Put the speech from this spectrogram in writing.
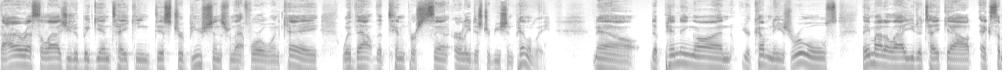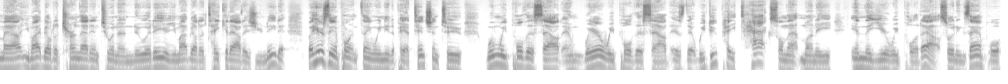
the IRS allows you to begin taking distributions from that 401k without the 10% early distribution penalty. Now, depending on your company's rules, they might allow you to take out X amount. You might be able to turn that into an annuity or you might be able to take it out as you need it. But here's the important thing we need to pay attention to when we pull this out and where we pull this out is that we do pay tax on that money in the year we pull it out. So, an example,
